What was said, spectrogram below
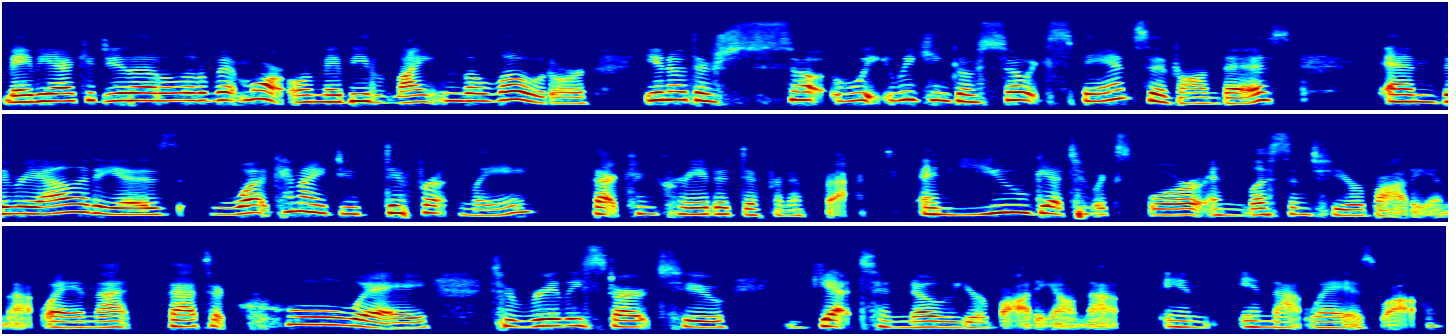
Maybe I could do that a little bit more, or maybe lighten the load. Or, you know, there's so, we, we can go so expansive on this. And the reality is, what can I do differently that can create a different effect and you get to explore and listen to your body in that way and that that's a cool way to really start to get to know your body on that in in that way as well.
